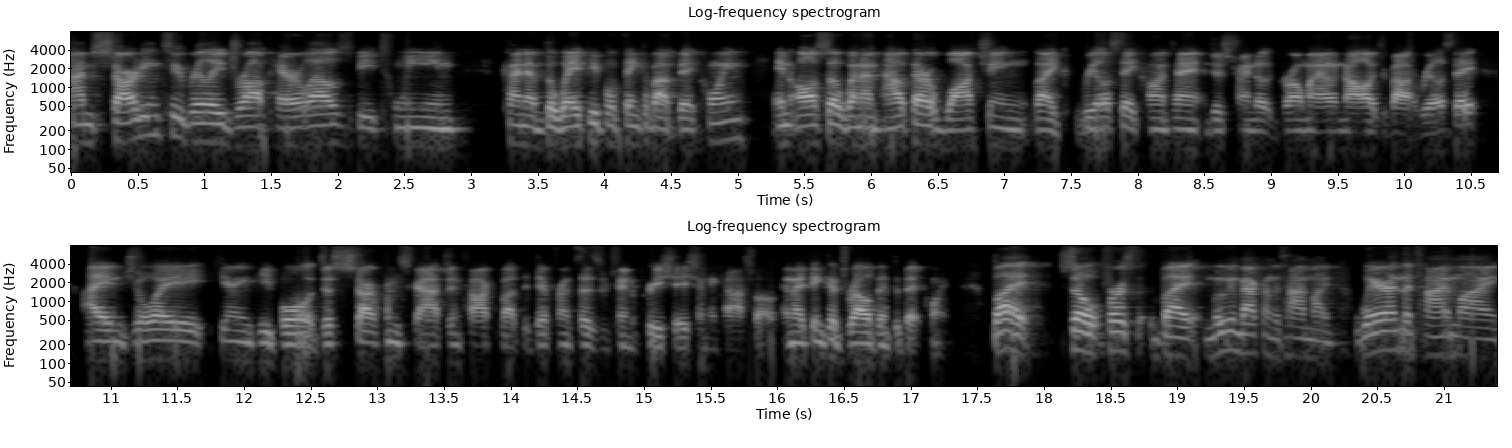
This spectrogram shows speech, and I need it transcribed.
I'm starting to really draw parallels between kind of the way people think about Bitcoin. And also when I'm out there watching like real estate content and just trying to grow my own knowledge about real estate, I enjoy hearing people just start from scratch and talk about the differences between appreciation and cash flow. And I think it's relevant to Bitcoin. But so first, but moving back on the timeline, where in the timeline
